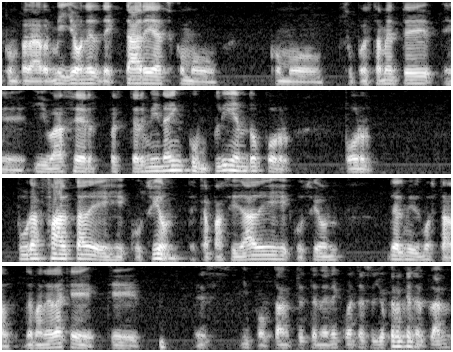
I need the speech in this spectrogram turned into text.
comprar millones de hectáreas como, como supuestamente eh, iba a ser, pues termina incumpliendo por, por pura falta de ejecución, de capacidad de ejecución del mismo Estado. De manera que, es importante tener en cuenta eso. Yo creo que en el Plan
